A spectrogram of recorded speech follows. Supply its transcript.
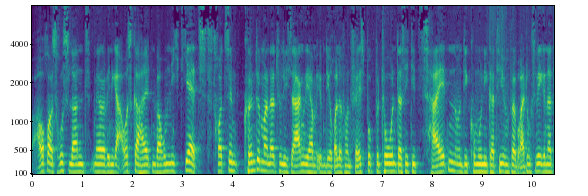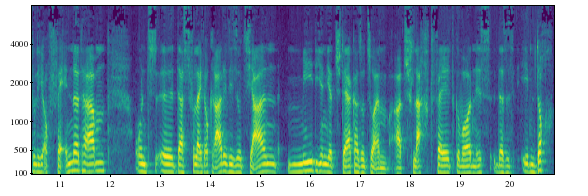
auch aus Russland mehr oder weniger ausgehalten. Warum nicht jetzt? Trotzdem könnte man natürlich sagen, Sie haben eben die Rolle von Facebook betont, dass sich die Zeiten und die kommunikativen Verbreitungswege natürlich auch verändert haben und äh, dass vielleicht auch gerade die sozialen Medien jetzt stärker so zu einem Art Schlachtfeld geworden ist, dass es eben doch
